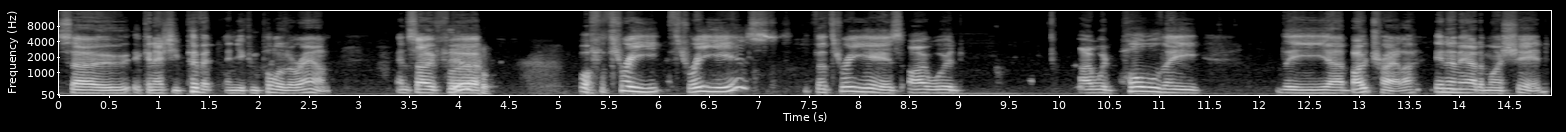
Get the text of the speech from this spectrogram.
so it can actually pivot and you can pull it around. And so for beautiful. well for three three years for three years I would I would pull the the uh, boat trailer in and out of my shed.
